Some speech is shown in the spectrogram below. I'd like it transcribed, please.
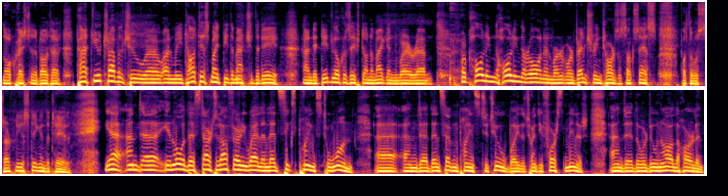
No question about that. Pat, you travelled to, uh, and we thought this might be the match of the day, and it did look as if Dunnamaggin were um, were holding holding their own and were, were venturing towards a success, but there was certainly a sting in the tail. Yeah, and uh, you know they started off very well and led six points to one, uh, and uh, then seven points to two by the twenty first minute, and uh, they were doing all the hurling.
